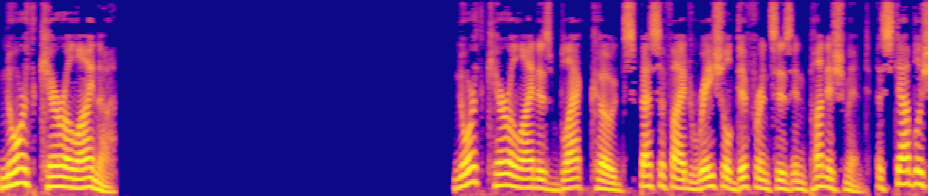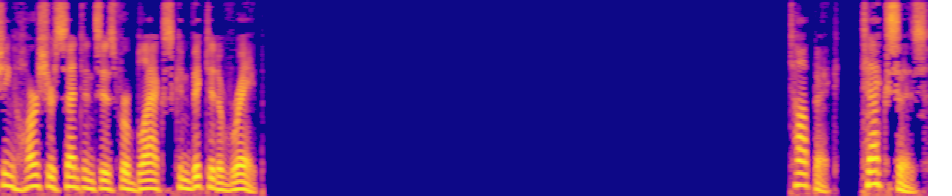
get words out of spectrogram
North Carolina North Carolina's Black Code specified racial differences in punishment, establishing harsher sentences for blacks convicted of rape. Texas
